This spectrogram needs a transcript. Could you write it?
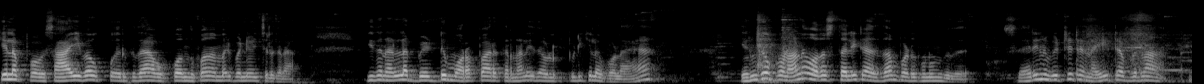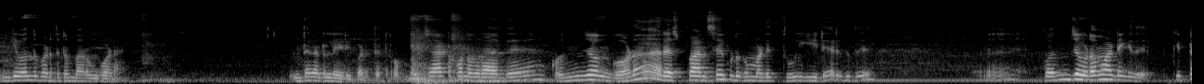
கீழே போ சாய்வாக இருக்குதா? அவள் உட்காந்து உட்காந்து அந்த மாதிரி பண்ணி வச்சிருக்கிறா. இது நல்லா பெட்டு முறப்பாக இருக்கிறனால இது அவளுக்கு பிடிக்கல போல். எங்கே போனாலும் உதச்சு தள்ளிட்டு அதுதான் படுக்கணுங்குது. சரின்னு விட்டுட்டேன். நைட் அப்படி தான் இங்கே வந்து படுத்துட்டேன் பாரு கூட. இந்த கடலில் ஏறி படுத்துட்டு ரொம்ப சேட்டை பண்ணுதுடா அது கொஞ்சம் கூட ரெஸ்பான்ஸே கொடுக்க மாட்டேங்குது. தூங்கிக்கிட்டே இருக்குது. கொஞ்சம் விட மாட்டேங்குது கிட்ட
